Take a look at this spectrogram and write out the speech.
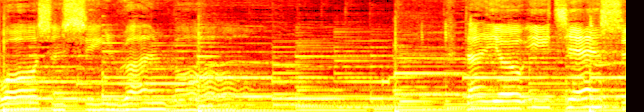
我身心软弱，但有一件事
